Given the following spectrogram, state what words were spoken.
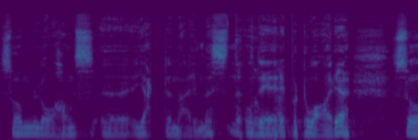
som lå hans eh, hjerte nærmest, Nettopp, og det ja. repertoaret. Så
